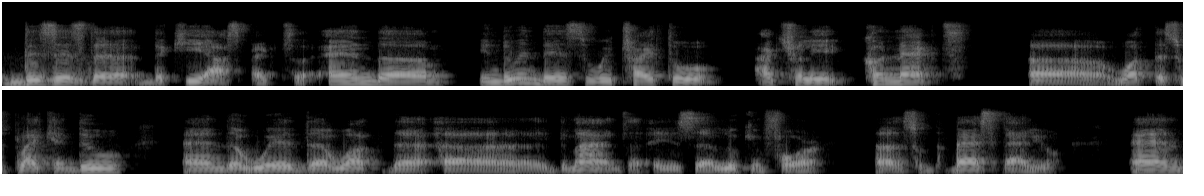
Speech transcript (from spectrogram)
this is the the key aspect, and um, in doing this, we try to actually connect what the supply can do and uh, with uh, what the uh, demand is uh, looking for. so the best value. And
